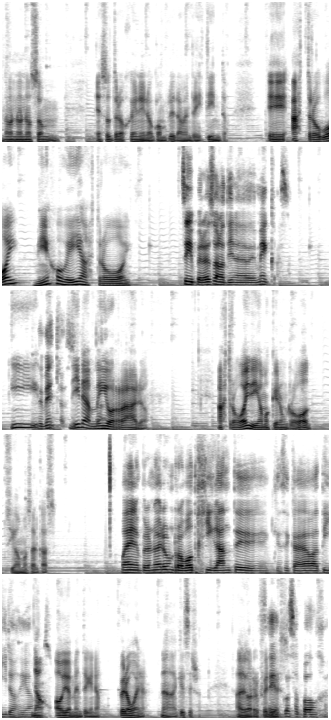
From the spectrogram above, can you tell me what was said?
No, no, no son. Es otro género completamente distinto. Eh, Astro Boy, mi viejo veía Astro Boy. Sí, pero eso no tiene de mechas. Y De mechas. era medio raro. Astro Boy, digamos que era un robot, si vamos al caso. Bueno, pero no era un robot gigante que se cagaba a tiros, digamos. No, obviamente que no. Pero bueno, nada, qué sé yo. Algo Sí, referido a eso. cosa ponja.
